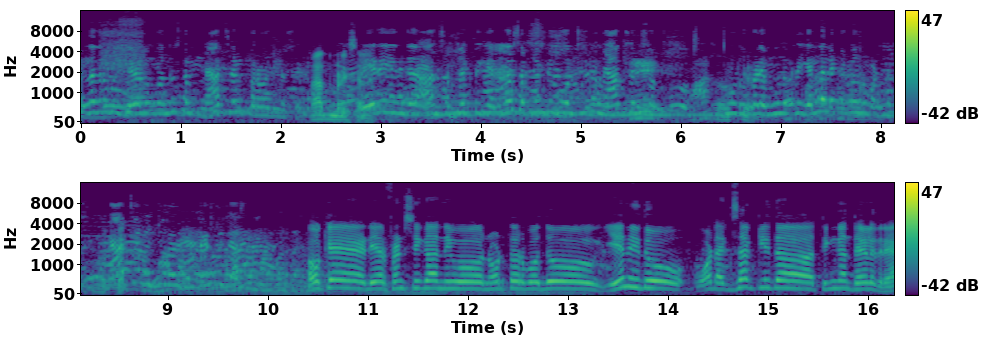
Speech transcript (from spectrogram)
ಎಲ್ಲದ್ರಿಗೂ ಹೇಳ್ಬೇಕು ಅಂದ್ರೆ ಸ್ವಲ್ಪ ಮ್ಯಾಥ್ಸ್ ಅಲ್ಲಿ ಪರವಾಗಿಲ್ಲ ಸರ್. ಮ್ಯಾಥಮೆಟಿಕ್ಸ್ ಅಲ್ಲಿ ಬೇರೆ ಹಿಂಗ ಆ ಸಬ್ಜೆಕ್ಟಿಗೆ ಎಲ್ಲ ಸಬ್ಜೆಕ್ಟಿಗೂ ಹೋಲಿಸಿದ್ರೆ ಮ್ಯಾಥ್ಸ್ ಅಲ್ಲಿ ಸ್ವಲ್ಪ ಮೂಡುಗಳೆ ಮೂಲಕ ಎಲ್ಲ ಲೆಕ್ಕಗಳನ್ನು ಮಾಡ್ತಾರೆ ಮ್ಯಾಥ್ಸ್ ಅಲ್ಲಿ ಒಂಚೂರು ಇಂಟ್ರೆಸ್ಟ್ ಜಾಸ್ತಿ. ಓಕೆ ಡಿಯರ್ ಫ್ರೆಂಡ್ಸ್ ಈಗ ನೀವು ನೋಡ್ತಾ ಇರ್ಬೋದು ಏನಿದು ವಾಟ್ ಎಕ್ಸಾಕ್ಟ್ಲಿ ದ ಥಿಂಗ್ ಅಂತ ಹೇಳಿದ್ರೆ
